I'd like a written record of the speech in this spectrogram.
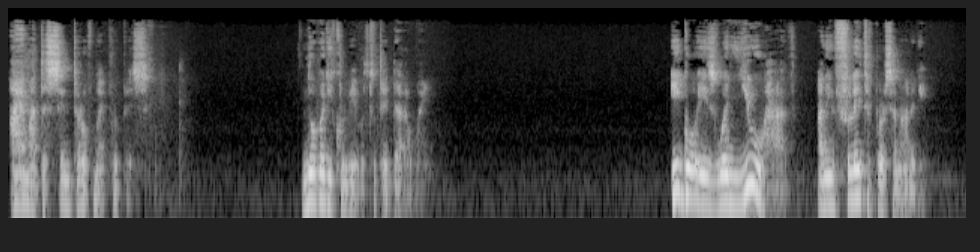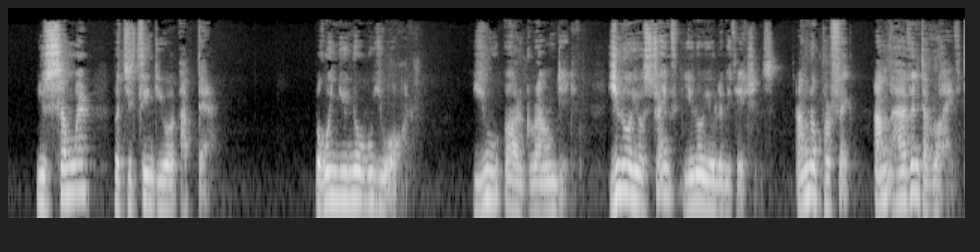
I am at the center of my purpose. Nobody could be able to take that away. Ego is when you have an inflated personality. You're somewhere, but you think you're up there. But when you know who you are, you are grounded. You know your strength, you know your limitations. I'm not perfect. I'm, I haven't arrived.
